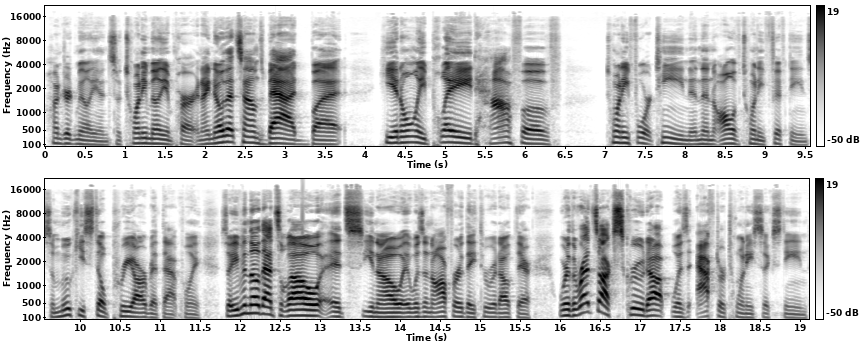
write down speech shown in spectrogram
hundred million, so twenty million per. And I know that sounds bad, but he had only played half of 2014 and then all of 2015. So Mookie's still pre-arb at that point. So even though that's low, it's you know it was an offer they threw it out there. Where the Red Sox screwed up was after 2016.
